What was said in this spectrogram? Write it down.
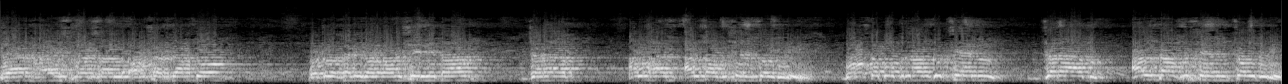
এয়ার ভাইস মার্শাল অবসরপ্রাপ্ত পটুয়াখালী গণমানুষের নেতা জনাব আলহাজ আলতাফ হোসেন চৌধুরী বক্তব্য প্রদান করছেন জনাব আলতাফ হোসেন চৌধুরী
